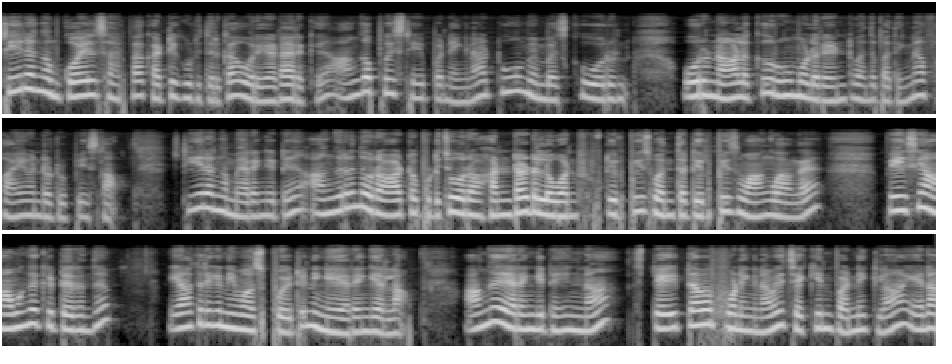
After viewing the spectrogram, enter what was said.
ஸ்ரீரங்கம் கோயில் சார்பாக கட்டி கொடுத்துருக்கா ஒரு இடம் இருக்குது அங்கே போய் ஸ்டே பண்ணிங்கன்னா டூ மெம்பர்ஸ்க்கு ஒரு ஒரு நாளுக்கு ரூமோட ரெண்ட் வந்து பார்த்திங்கன்னா ஃபைவ் ஹண்ட்ரட் ருபீஸ் தான். ஸ்ரீரங்கம் இறங்கிட்டு அங்கேருந்து ஒரு ஆட்டோ பிடிச்சி ஒரு ஹண்ட்ரட் இல்லை one fifty rupees one thirty rupees வாங்குவாங்க. பேசி அவங்கக்கிட்ட இருந்து யாத்திரிகை நிவாஸ் போயிட்டு நீங்கள் இறங்கிடலாம். அங்கே இறங்கிட்டிங்கன்னா ஸ்ட்ரெயிட்டாகவே போனீங்கன்னாவே செக்இன் பண்ணிக்கலாம். ஏன்னா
